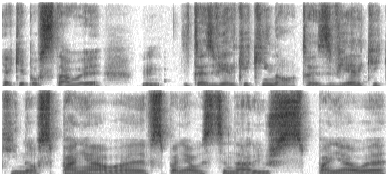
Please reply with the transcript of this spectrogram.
jakie powstały. Mm, I to jest wielkie kino, to jest wielkie kino, wspaniałe, wspaniały scenariusz, wspaniałe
